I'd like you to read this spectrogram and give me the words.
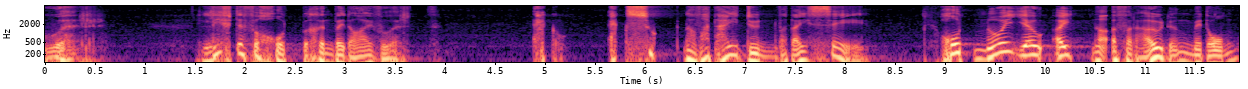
Hoor. Liefde vir God begin by daai woord. Ek ek soek na wat hy doen, wat hy sê. God nooi jou uit na 'n verhouding met hom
